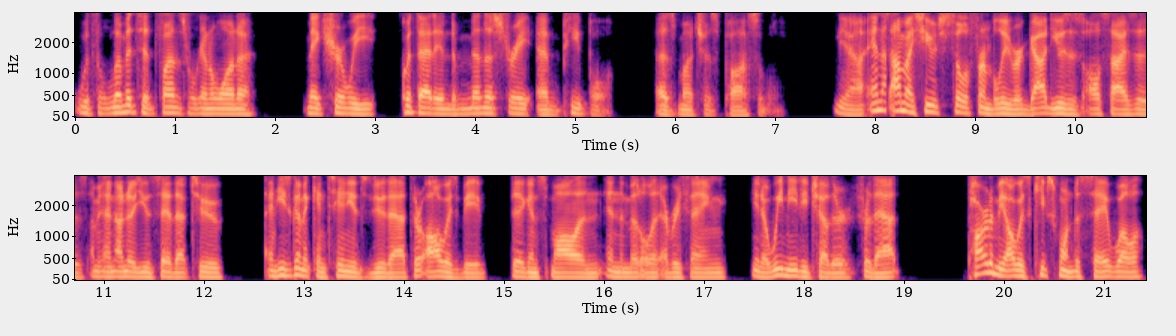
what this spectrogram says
with the limited funds we're going to want to make sure we put that into ministry and people as much as possible yeah. And I'm a huge, still a firm believer. God uses all sizes. I mean, and I know you'd say that too. And he's going to continue to do that. There'll always be big and small and in the middle and everything. You know, we need each other for that. Part of me always keeps wanting to say, well,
